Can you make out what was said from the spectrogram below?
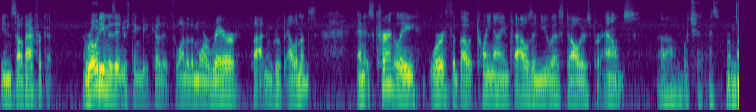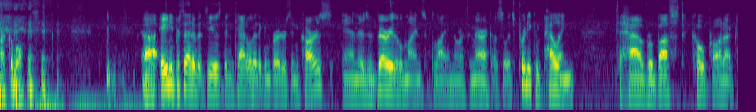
in South Africa. Rhodium is interesting because it's one of the more rare platinum group elements, and it's currently worth about 29,000 US dollars per ounce, um, which is remarkable. Uh, 80% of it's used in catalytic converters in cars, and there's very little mine supply in North America. So it's pretty compelling to have robust co-product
